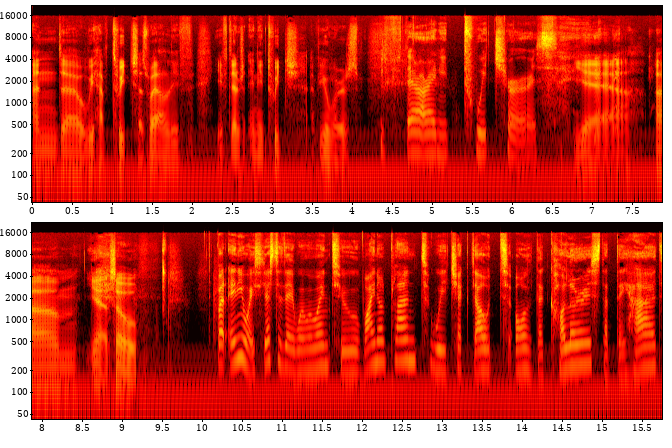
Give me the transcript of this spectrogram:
and uh, we have Twitch as well. If if there's any Twitch viewers, If there are any Twitchers. yeah, um, yeah. So But anyways, yesterday when we went to Vinyl Plant, we checked out all the colors that they had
